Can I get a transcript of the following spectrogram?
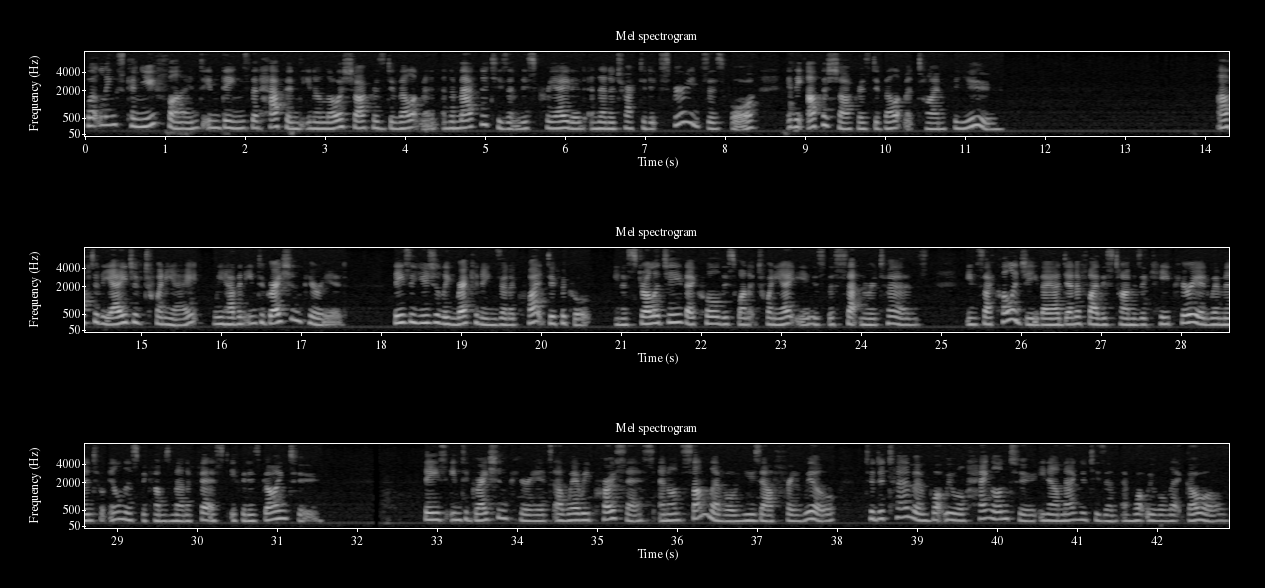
What links can you find in things that happened in a lower chakra's development and the magnetism this created and then attracted experiences for in the upper chakra's development time for you? After the age of 28, we have an integration period. These are usually reckonings and are quite difficult. In astrology, they call this one at 28 years the Saturn returns. In psychology, they identify this time as a key period where mental illness becomes manifest if it is going to. These integration periods are where we process and, on some level, use our free will to determine what we will hang on to in our magnetism and what we will let go of.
